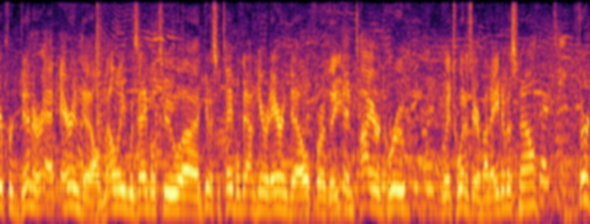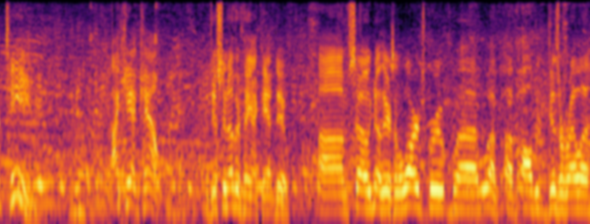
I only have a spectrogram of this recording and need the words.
here for dinner at Arendelle. Melanie was able to uh, get us a table down here at Arendelle for the entire group, which, what is there, about eight of us now? 13. 13? I can't count. Just another thing I can't do. Um, so, no, there's a large group uh, of, of all the Diserella,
